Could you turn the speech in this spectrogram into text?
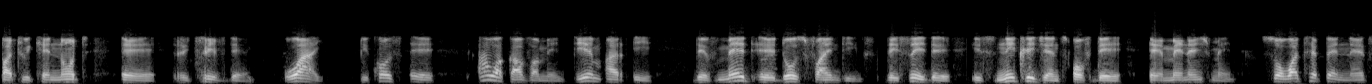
but we cannot uh, retrieve them. Why? Because uh, our government, DMRE, they've made uh, those findings. They say there is negligence of the uh, management. So what happened next?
